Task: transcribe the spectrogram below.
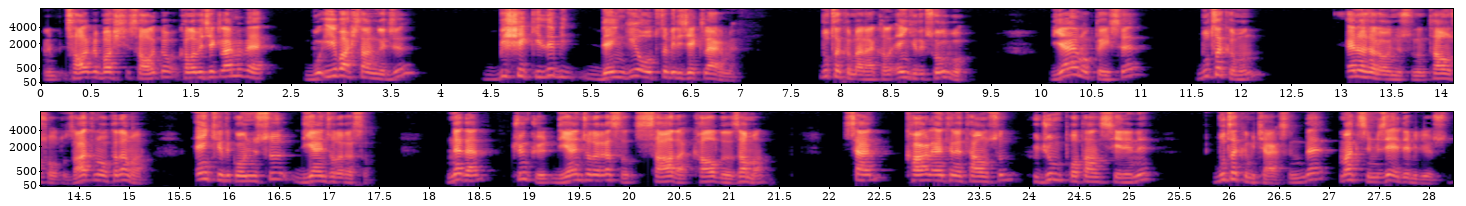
hani sağlıklı baş, sağlıklı kalabilecekler mi ve bu iyi başlangıcı bir şekilde bir dengeye oturtabilecekler mi? Bu takımla alakalı en kritik soru bu. Diğer nokta ise bu takımın en özel oyuncusunun Towns oldu. Zaten ortada ama en kritik oyuncusu D'Angelo Russell. Neden? Çünkü D'Angelo Russell sahada kaldığı zaman sen Carl Anthony Towns'un hücum potansiyelini bu takım içerisinde maksimize edebiliyorsun.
